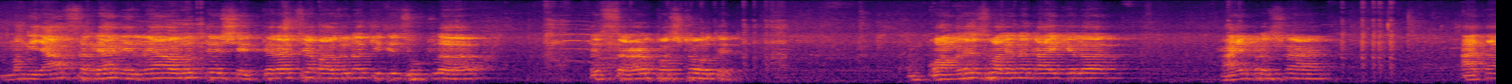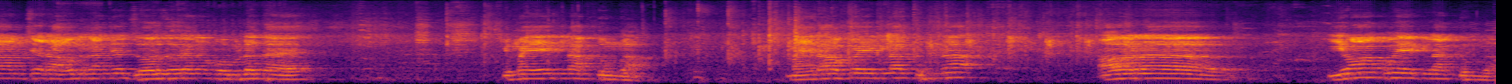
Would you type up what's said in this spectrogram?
मग या सगळ्या निर्णयावरून ते शेतकऱ्याच्या बाजूने किती झुकलं ते सरळ स्पष्ट होते. काँग्रेसवाल्यानं काय केलं? हाही प्रश्न आहे. आता आमचे राहुल गांधी जोर जोरानं बोबलत आहे कि मैं एक लाख दूंगा महिलाओं को एक लाख दूंगा और अ, युवाओं को एक लाख दूंगा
